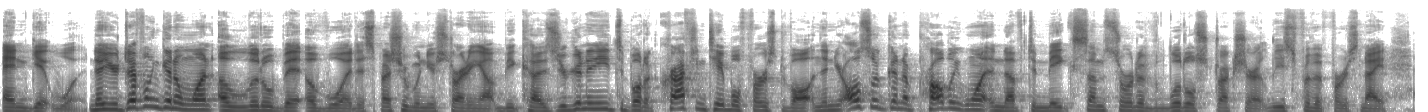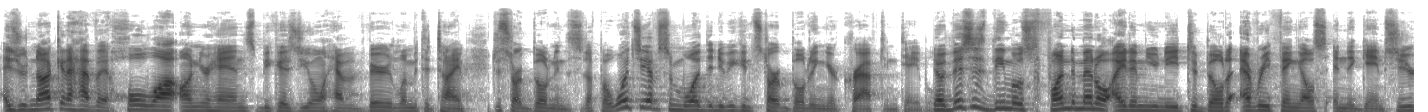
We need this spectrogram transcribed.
and get wood. Now, you're definitely to want a little bit of wood, especially when you're starting out, because you're to need to build a crafting table first of all, and then you're also to probably want enough to make some sort of little structure, at least for the first night, as you're not to have a whole lot on your hands because you only have a very limited time to start building this stuff. But once you have some wood, then you can start building your crafting table. Now, this is the most fundamental item you need to build everything else in the game. So you're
